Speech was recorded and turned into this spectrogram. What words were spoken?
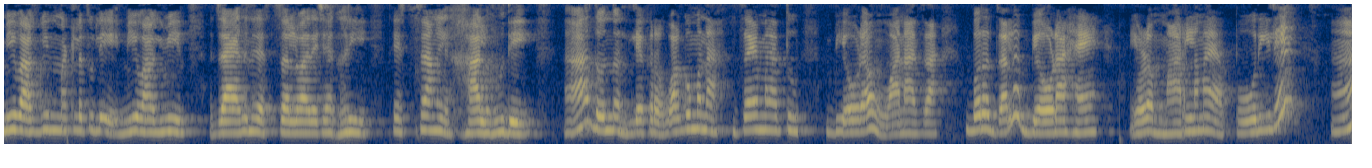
मी वागवीन म्हटलं तुले. मी वागवीन. जायचं नाही चलवा त्याच्या घरी. ते चांगले हाल होऊ दे. हा दोन दोन लेकरं. वागू म्हणा जाय म्हणा तू. बेवडा वानाचा. बरं झालं बेवडा आहे. एवढं मारलं माया पोरीले हा?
